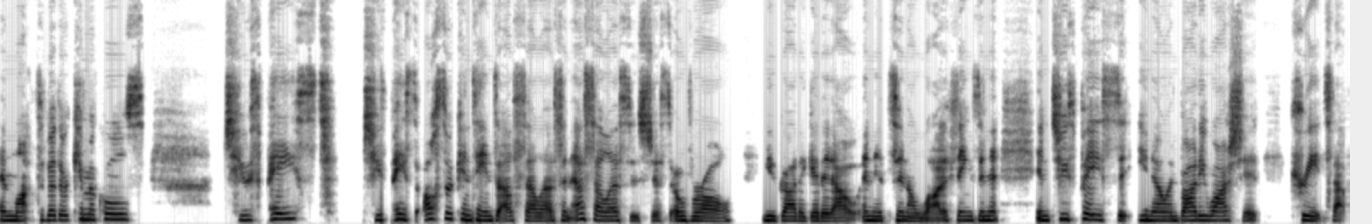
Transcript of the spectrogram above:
and lots of other chemicals. Toothpaste. Toothpaste also contains SLS, and SLS is just overall, you got to get it out. And it's in a lot of things. And it, in toothpaste, you know, and body wash, it creates that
